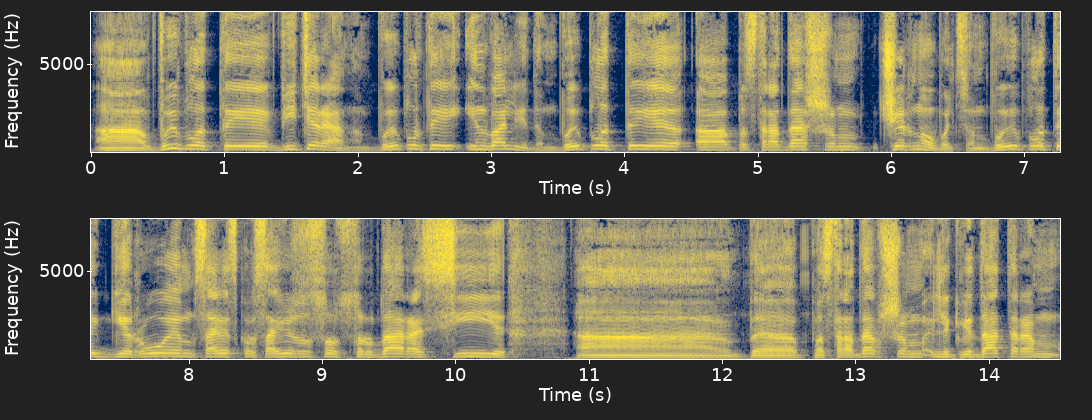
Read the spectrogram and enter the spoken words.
А, выплаты ветеранам, выплаты инвалидам, выплаты а, пострадавшим чернобыльцам, выплаты героям Советского Союза, соцтруда России, а, пострадавшим ликвидаторам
